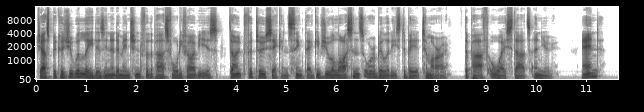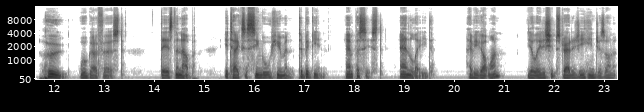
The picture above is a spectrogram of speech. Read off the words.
just because you were leaders in a dimension for the past 45 years, don't for two seconds think that gives you a license or abilities to be it tomorrow. The path always starts anew. And who will go first? There's the nub. It takes a single human to begin and persist and lead. Have you got one? Your leadership strategy hinges on it.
